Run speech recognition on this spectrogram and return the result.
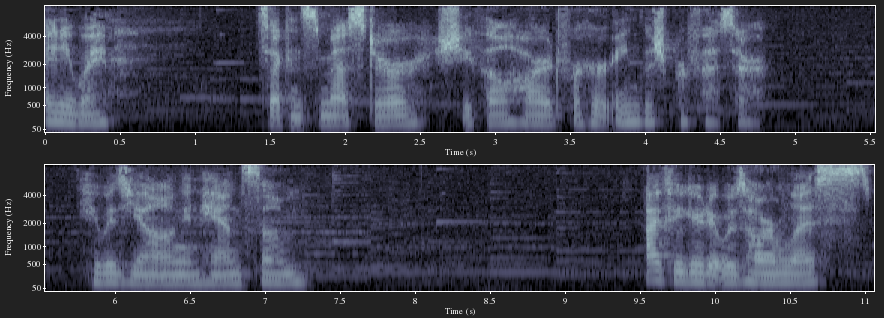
Anyway, second semester, she fell hard for her English professor. He was young and handsome. I figured it was harmless.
